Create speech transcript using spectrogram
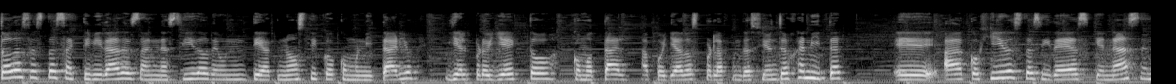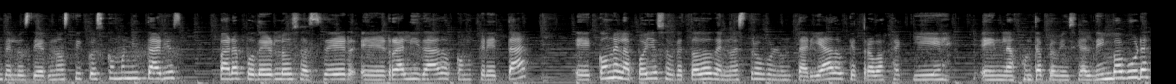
todas estas actividades han nacido de un diagnóstico comunitario y el proyecto como tal, apoyados por la Fundación Johanniter, eh, ha acogido estas ideas que nacen de los diagnósticos comunitarios para poderlos hacer eh, realidad o concretar con el apoyo sobre todo de nuestro voluntariado que trabaja aquí en la Junta Provincial de Imbabura.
